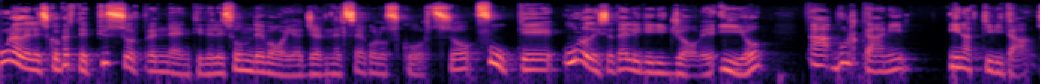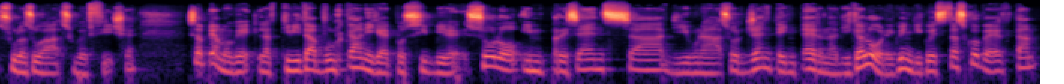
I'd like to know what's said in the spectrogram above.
Una delle scoperte più sorprendenti delle sonde Voyager nel secolo scorso fu che uno dei satelliti di Giove, Io, ha vulcani in attività sulla sua superficie. Sappiamo che l'attività vulcanica è possibile solo in presenza di una sorgente interna di calore, quindi questa scoperta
